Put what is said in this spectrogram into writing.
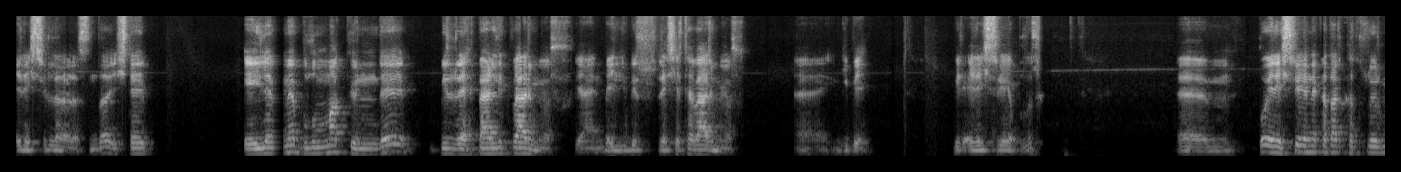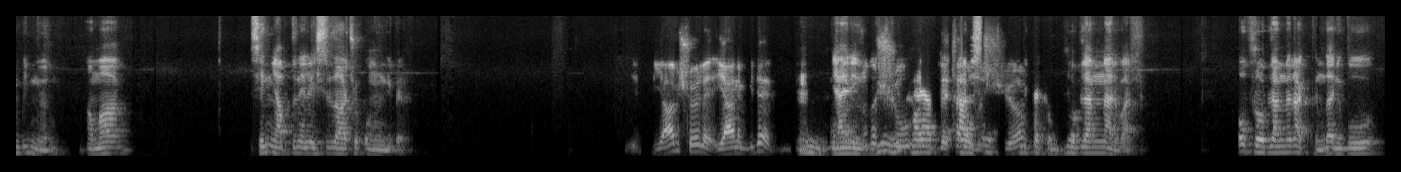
eleştiriler arasında işte eyleme bulunmak yönünde bir rehberlik vermiyor. Yani belli bir reçete vermiyor e, gibi bir eleştiri yapılır. E, bu eleştiriye ne kadar katılıyorum bilmiyorum. Ama senin yaptığın eleştiri daha çok onun gibi. Ya şöyle yani bir de yani günlük şu detay oluşuyor. bir takım problemler var. O problemler hakkında hani bu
